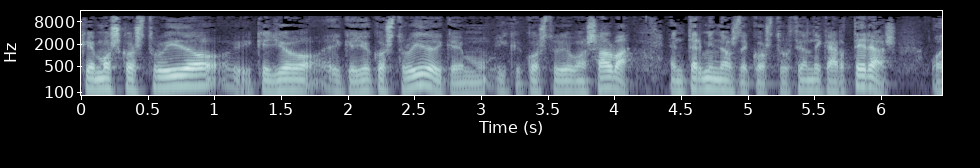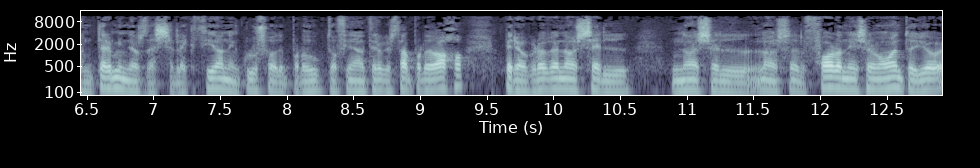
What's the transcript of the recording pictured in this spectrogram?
hemos construido y que yo, que yo he construido y que, y que he construido con Salva en términos de construcción de carteras o en términos de selección incluso de producto financiero que está por debajo, pero creo que no es el, no es el, no es el foro ni es el momento. Yo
